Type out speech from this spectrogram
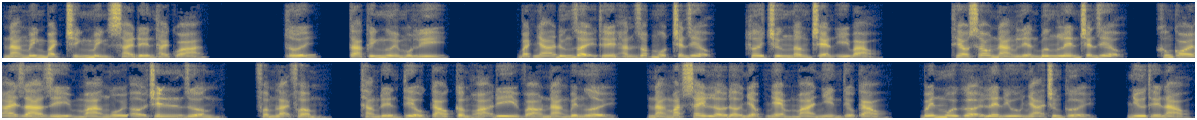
nàng minh bạch chính mình sai đến thái quá. Tới, ta kính ngươi một ly. Bạch nhã đứng dậy thế hắn rót một chén rượu, hơi trưng nâng chén ý bảo. Theo sau nàng liền bưng lên chén rượu, không coi ai ra gì mà ngồi ở trên giường, phẩm lại phẩm, thẳng đến tiểu cao cầm họa đi vào nàng bên người, nàng mắt say lờ đờ nhập nhèm mà nhìn tiểu cao, bên môi gợi lên ưu nhã trưng cười, như thế nào?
